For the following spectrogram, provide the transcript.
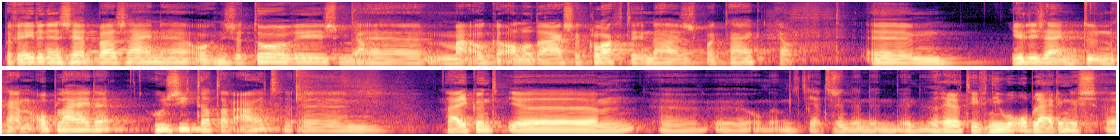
breder inzetbaar zijn, hè, organisatorisch, ja. uh, maar ook de alledaagse klachten in de huisartspraktijk. Ja. Um, jullie zijn toen gaan opleiden. Hoe ziet dat eruit? Um, nou, je kunt, uh, uh, ja, het is een, een, relatief nieuwe opleiding, dus uh,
